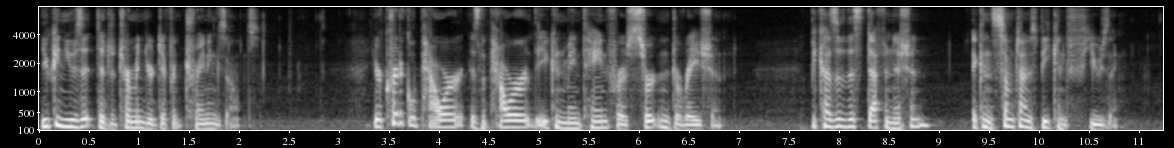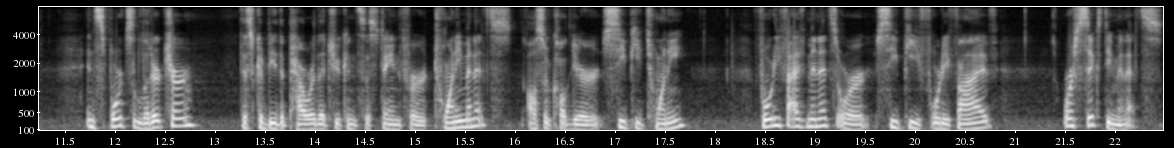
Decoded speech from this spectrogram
You can use it to determine your different training zones. Your critical power is the power that you can maintain for a certain duration. Because of this definition, it can sometimes be confusing. In sports literature, this could be the power that you can sustain for 20 minutes, also called your CP20, 45 minutes or CP45, or 60 minutes,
